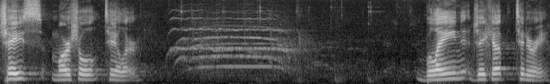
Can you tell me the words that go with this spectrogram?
Chase Marshall Taylor. Blaine Jacob Tinnery.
